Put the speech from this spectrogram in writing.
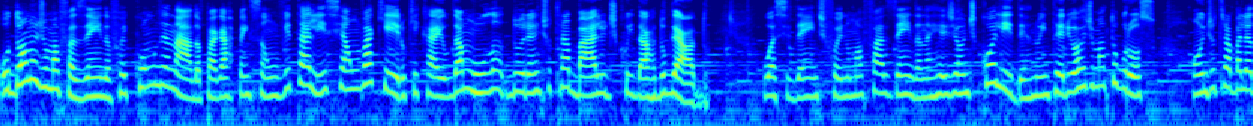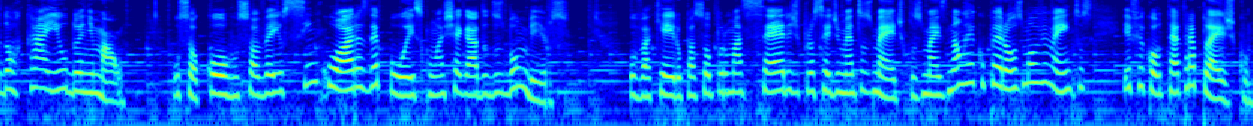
O dono de uma fazenda foi condenado a pagar pensão vitalícia a um vaqueiro que caiu da mula durante o trabalho de cuidar do gado. O acidente foi numa fazenda na região de Colíder, no interior de Mato Grosso, onde o trabalhador caiu do animal. O socorro só veio cinco horas depois, com a chegada dos bombeiros. O vaqueiro passou por uma série de procedimentos médicos, mas não recuperou os movimentos e ficou tetraplégico.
